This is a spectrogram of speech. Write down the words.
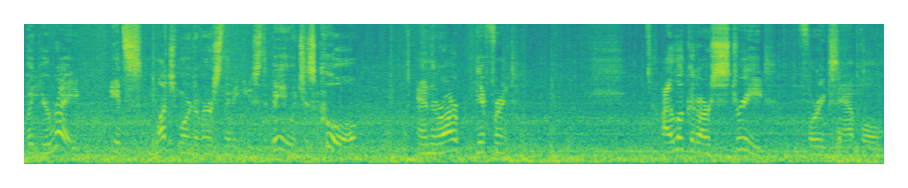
but you're right, it's much more diverse than it used to be, which is cool. And there are different. I look at our street, for example,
